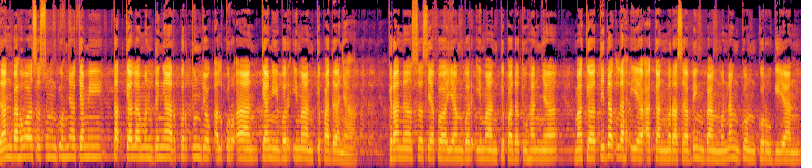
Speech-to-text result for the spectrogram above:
dan bahawa sesungguhnya kami tatkala mendengar pertunjuk Al-Quran kami beriman kepadanya kerana sesiapa yang beriman kepada Tuhannya maka tidaklah ia akan merasa bimbang menanggung kerugian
